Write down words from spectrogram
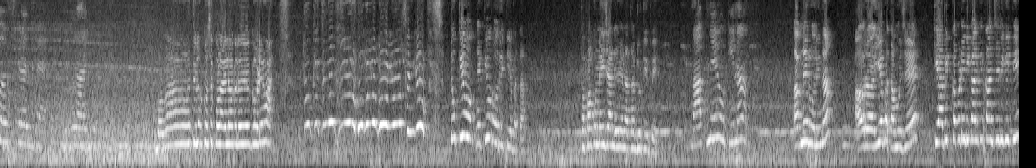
परसेंट है. बघा तिला कसं कळायला लागलं गड्या. तू कितना रही हो? तू क्यों क्यों रो रही थी ये बता? पापा को नहीं जाने देना था ड्यूटी पे. बाप नहीं रोकी ना। अब नहीं रो रही ना? और ये बता मुझे कि अभी कपड़े निकाल के कहाँ चली गई थी?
